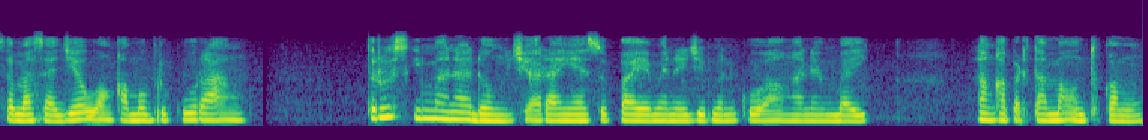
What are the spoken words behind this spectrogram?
sama saja uang kamu berkurang. Terus gimana dong caranya supaya manajemen keuangan yang baik? Langkah pertama untuk kamu,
